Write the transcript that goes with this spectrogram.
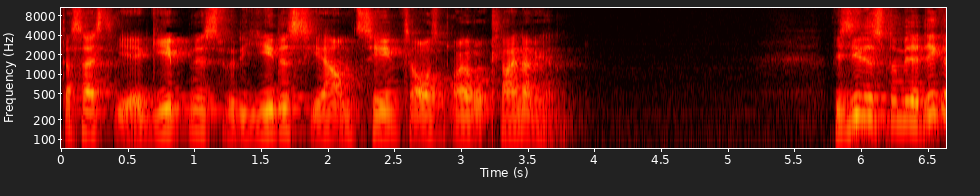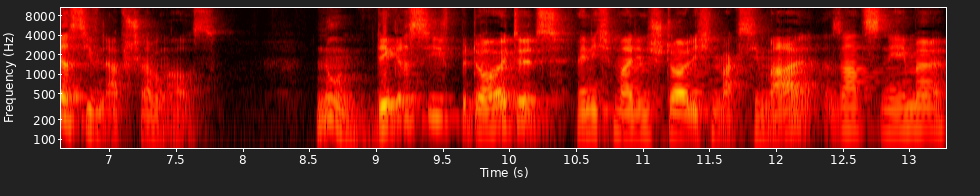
Das heißt, Ihr Ergebnis würde jedes Jahr um 10.000 Euro kleiner werden. Wie sieht es nun mit der degressiven Abschreibung aus? Nun, degressiv bedeutet, wenn ich mal den steuerlichen Maximalsatz nehme,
